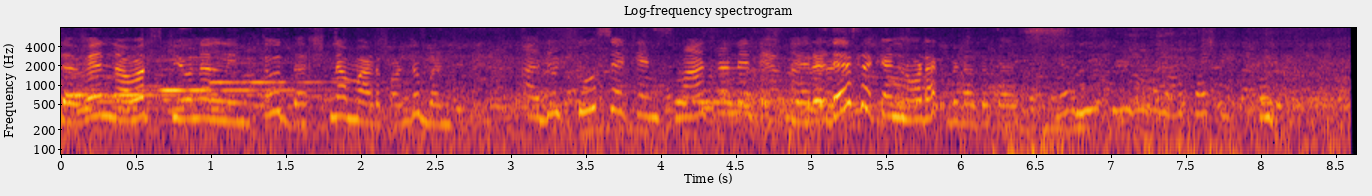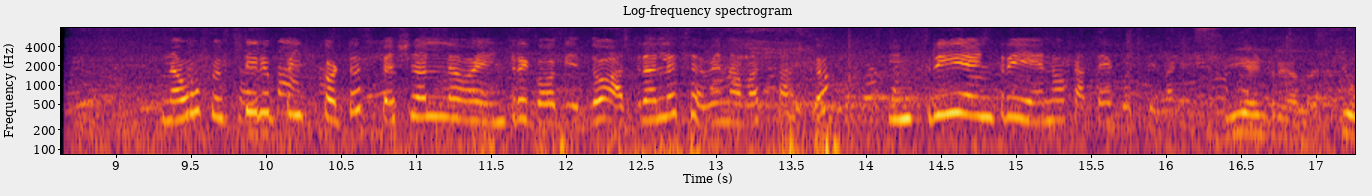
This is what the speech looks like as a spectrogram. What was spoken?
ಸೆವೆನ್ ಅವರ್ಸ್ ಕ್ಯೂನಲ್ಲಿ ನಿಂತು ದರ್ಶನ ಮಾಡಿಕೊಂಡು ಬಂದಿದ್ವಿ ಅದು ಟೂ ಸೆಕೆಂಡ್ಸ್ ಮಾತ್ರನೇ ಎರಡೇ ಸೆಕೆಂಡ್ ನೋಡಕ್ ಬಿಡೋದು ಗೈಸ್ ನಾವು ಫಿಫ್ಟಿ ರುಪೀಸ್ ಕೊಟ್ಟು ಸ್ಪೆಷಲ್ ಎಂಟ್ರಿಗೆ ಹೋಗಿದ್ದು. ಅದರಲ್ಲೇ ಸೆವೆನ್ ಅವರ್ಸ್ ಆಯಿತು. ಇನ್ನು ಫ್ರೀ ಎಂಟ್ರಿ ಏನೋ ಕತೆ ಗೊತ್ತಿಲ್ಲ ಫ್ರೀ ಈ ಎಂಟ್ರಿ ಅಲ್ಲ ಕ್ಯೂ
